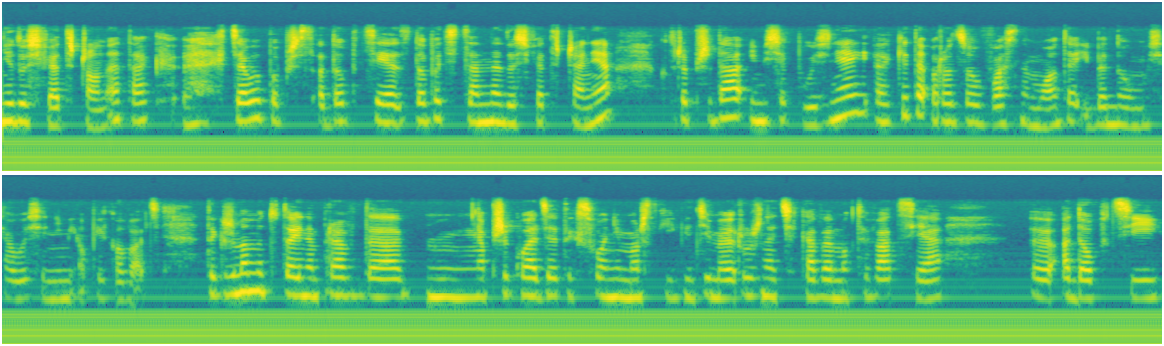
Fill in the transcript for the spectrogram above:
niedoświadczone, tak, chciały poprzez adopcję zdobyć cenne doświadczenie, które przyda im się później, e, kiedy urodzą własne młode i będą musiały się nimi opiekować. Także mamy tutaj naprawdę mm, na przykładzie tych słoni morskich widzimy różne ciekawe motywacje y, adopcji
